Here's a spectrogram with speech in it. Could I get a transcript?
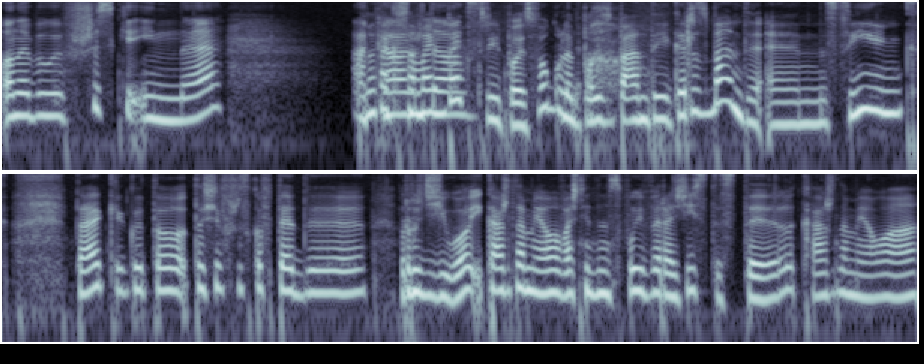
One były wszystkie inne, a no każda... tak samo jak Backstreet Boys, w ogóle boys bandy i girls bandy, NSYNC, tak? Jakby to, to się wszystko wtedy rodziło i każda miała właśnie ten swój wyrazisty styl, każda miała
